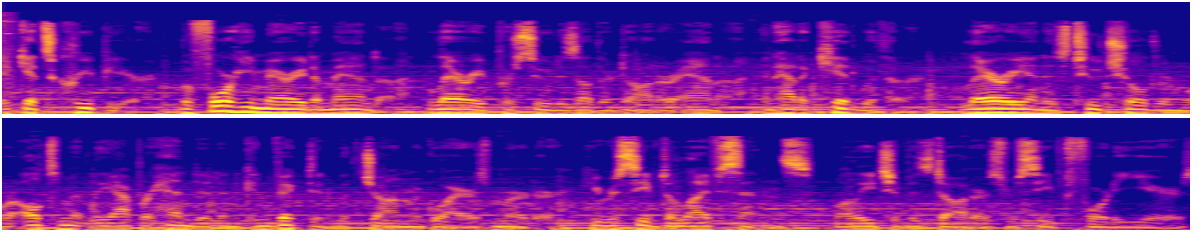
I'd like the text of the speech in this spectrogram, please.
It gets creepier. Before he married Amanda, Larry pursued his other daughter Anna and had a kid with her. Larry and his two children were ultimately apprehended and convicted with John McGuire's murder. He received a life sentence, while each of his daughters received 40 years.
